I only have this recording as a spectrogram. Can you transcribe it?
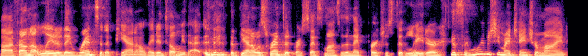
uh, I found out later they rented a piano. They didn't tell me that the piano was rented for six months, and then they purchased it later. so maybe she might change her mind.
